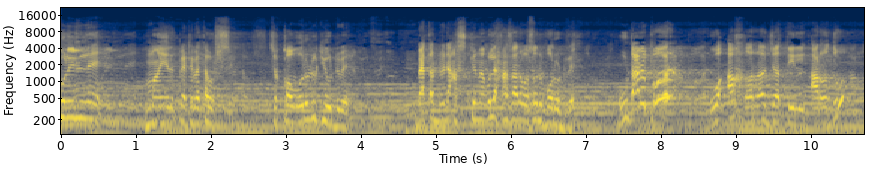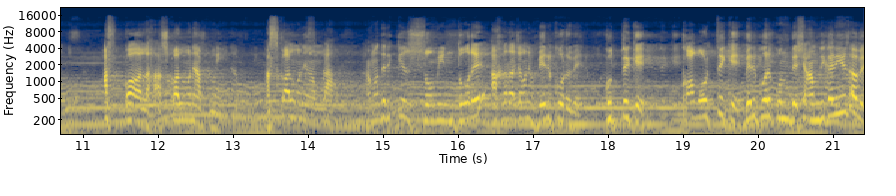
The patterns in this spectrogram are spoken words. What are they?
দলিল মায়ের পেটে ব্যথা উঠছে। সে কবরেরও কি উঠবে? ব্যথা উঠবে আজকে না বলে হাজার বছর পর উঠবে। উঠার পর ও আখরাজাতিল আরদু আসকাল আসকাল মানে আপনি। আসকল মানে আমরা। আমাদেরকে জমিন ধরে আখরাজা মানে বের করবে। থেকে কবর থেকে। বের করে কোন দেশে? আমেরিকা নিয়ে যাবে?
